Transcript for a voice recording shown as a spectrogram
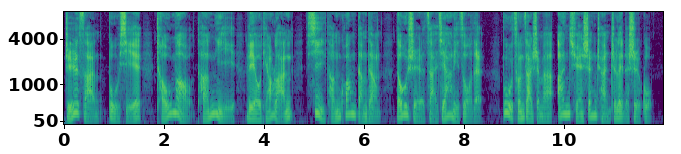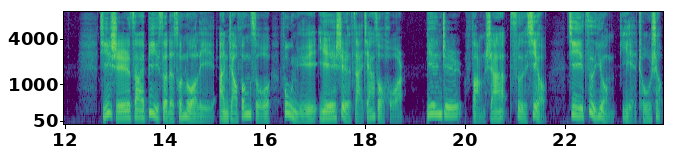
纸伞、布鞋、绸帽、藤椅、柳条篮、细藤筐等等，都是在家里做的。不存在什么安全生产之类的事故。即使在闭塞的村落里，按照风俗，妇女也是在家做活编织、纺纱、刺绣，既自用也出售。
